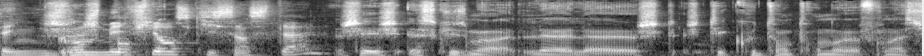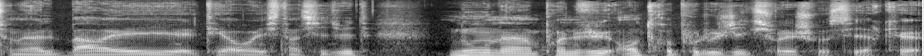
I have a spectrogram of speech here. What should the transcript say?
as une grande méfiance qui s'installe. Excuse-moi, je, t'écoute entendre Front National, barré, terroriste, ainsi de suite. Nous, on a un point de vue anthropologique sur les choses. C'est-à-dire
